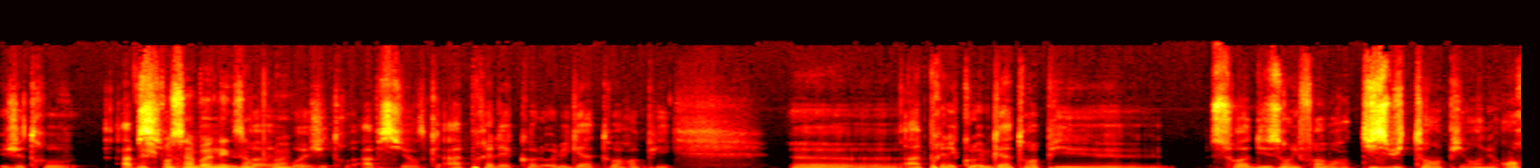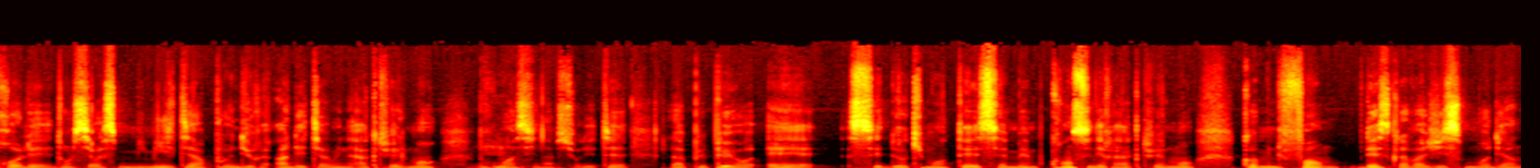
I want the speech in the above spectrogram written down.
je trouve je pense c'est un bon exemple. Ouais, j'ai trouvé absurde qu'après l'école obligatoire, puis euh, après l'école obligatoire, puis euh, soit disons il faut avoir 18 ans, puis on est enrôlé dans le service militaire pour une durée indéterminée actuellement. Pour mhm. moi, c'est une absurdité la plus pure. Et c'est documenté, c'est même considéré actuellement comme une forme d'esclavagisme moderne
